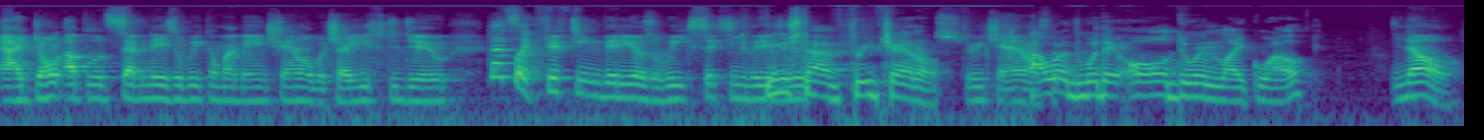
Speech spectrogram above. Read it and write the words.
I don't upload seven days a week on my main channel, which I used to do. That's like 15 videos a week, 16 videos You used to have three channels. three channels. How were, were they all doing like well? No.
